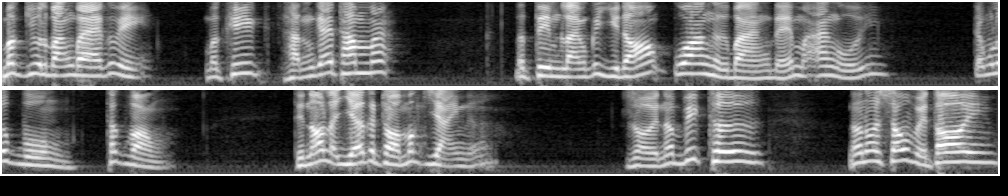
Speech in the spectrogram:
Mặc dù là bạn bè quý vị Mà khi Hạnh ghé thăm á Là tìm lại một cái gì đó qua người bạn Để mà an ủi Trong lúc buồn, thất vọng Thì nó lại dở cái trò mất dạy nữa. Rồi nó viết thư Nó nói xấu về tôi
